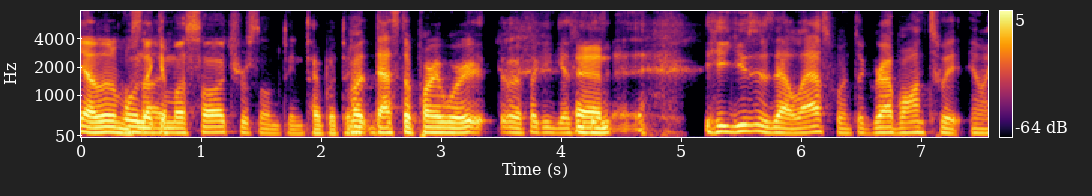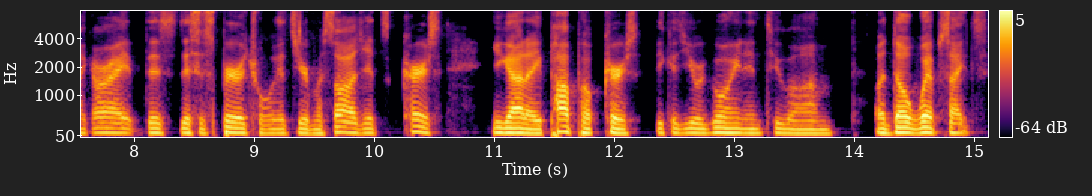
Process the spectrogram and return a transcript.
Yeah, a little or massage. like a massage or something type of thing. but that's the part where uh, if I can guess, and he uses that last one to grab onto it and like, all right, this this is spiritual. It's your massage. It's curse. you got a pop-up curse because you were going into um adult websites.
